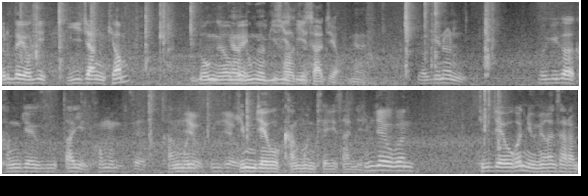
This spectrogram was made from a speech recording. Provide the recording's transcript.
그런데 여기 이장 겸 농협의 네, 농협 이- 이사죠. 이사죠. 네. 여기는 여기가 강재욱 아니 강문태. 강문 김재욱. 김재욱. 강문태 이사님. 김재욱은 김재욱은 유명한 사람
